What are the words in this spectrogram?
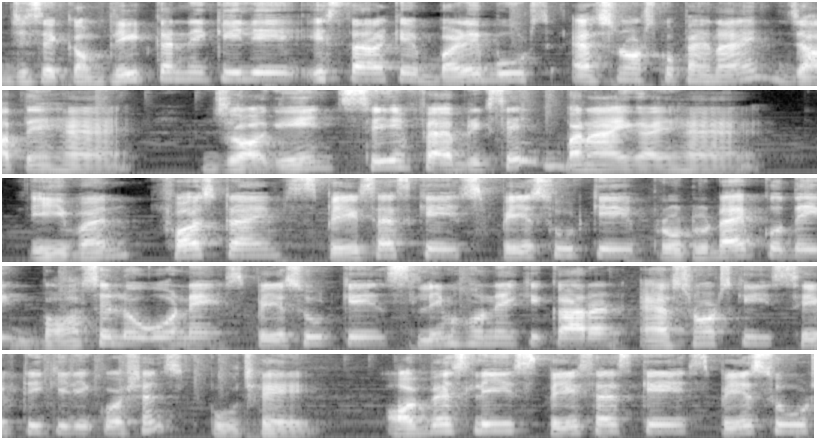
जिसे कंप्लीट करने के लिए इस तरह के बड़े बूट्स एस्ट्रोनॉट्स को पहनाए जाते हैं, जो अगेन सेम फैब्रिक से बनाए गए हैं। इवन फ़र्स्ट टाइम स्पेस के स्पेस सूट के प्रोटोटाइप को देख बहुत से लोगों ने स्पेस सूट के स्लिम होने के कारण एस्ट्रोनॉट्स की सेफ्टी के लिए क्वेश्चन पूछे। ऑब्वियसली स्पेस के space suit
